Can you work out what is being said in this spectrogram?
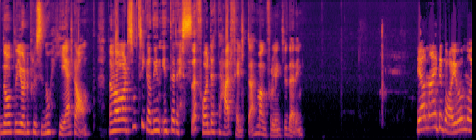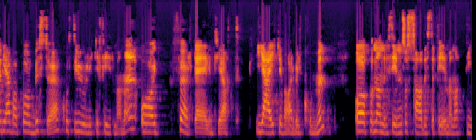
nå gjør du plutselig noe helt annet. Men hva var det som trigga din interesse for dette her feltet, mangfold og inkludering? Ja, nei, det var jo når jeg var på besøk hos de ulike firmaene og følte egentlig at jeg ikke var velkommen. Og på den andre siden så sa disse firmaene at de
